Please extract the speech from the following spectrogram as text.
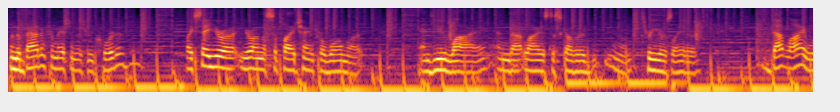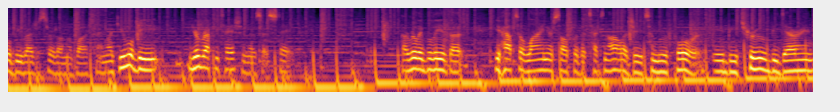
when the bad information is recorded, like say you're, a, you're on the supply chain for Walmart and you lie and that lie is discovered you know, three years later, that lie will be registered on the blockchain. Like you will be, your reputation is at stake. I really believe that you have to align yourself with the technology to move forward. Be true, be daring,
